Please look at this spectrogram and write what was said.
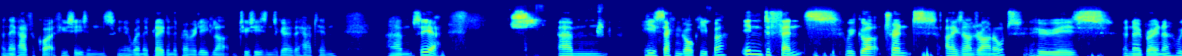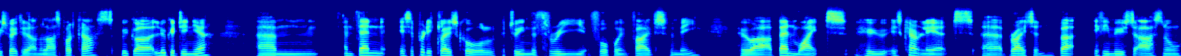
and they've had for quite a few seasons. You know, when they played in the Premier League la- two seasons ago, they had him. Um, so yeah. Um, he's second goalkeeper. In defence, we've got Trent Alexander Arnold, who is a no brainer. We spoke to that on the last podcast. We've got Luca Digne. Um, and then it's a pretty close call between the three 4.5s for me, who are Ben White, who is currently at uh, Brighton, but if he moves to Arsenal,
